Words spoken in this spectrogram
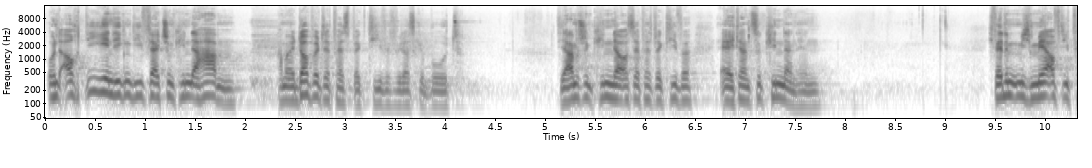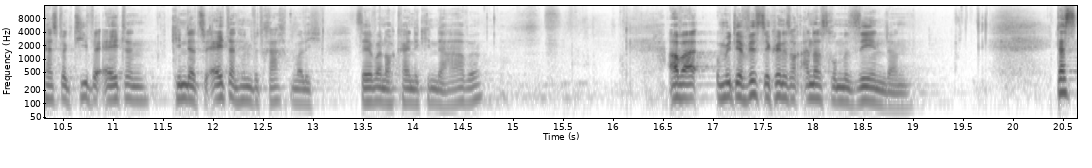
und auch diejenigen, die vielleicht schon Kinder haben, haben eine doppelte Perspektive für das Gebot. Sie haben schon Kinder aus der Perspektive Eltern zu Kindern hin. Ich werde mich mehr auf die Perspektive Eltern, Kinder zu Eltern hin betrachten, weil ich selber noch keine Kinder habe. Aber damit ihr wisst, ihr könnt es auch andersrum sehen dann. Das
